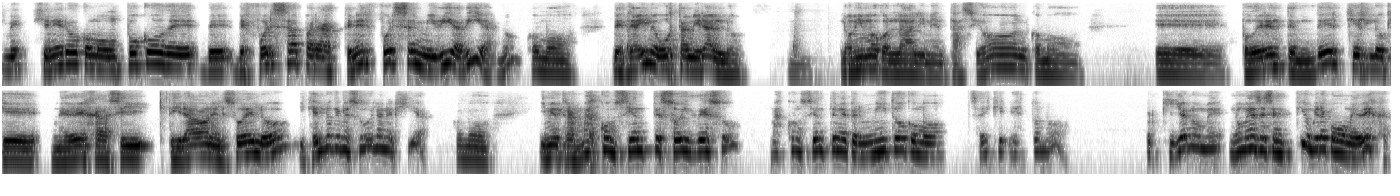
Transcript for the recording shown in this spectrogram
me genero como un poco de, de, de, fuerza para tener fuerza en mi día a día, ¿no? Como desde ahí me gusta mirarlo. Mm. Lo mismo con la alimentación, como eh, poder entender qué es lo que me deja así tirado en el suelo y qué es lo que me sube la energía. Como, y mientras más consciente soy de eso, más consciente me permito como, ¿sabes qué? Esto no. Porque ya no me, no me hace sentido, mira cómo me deja.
